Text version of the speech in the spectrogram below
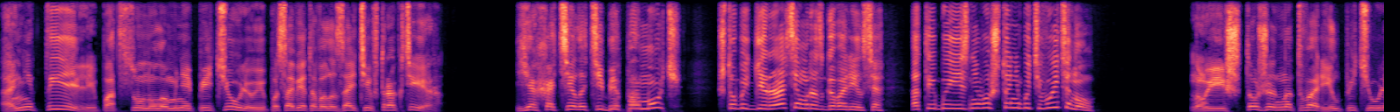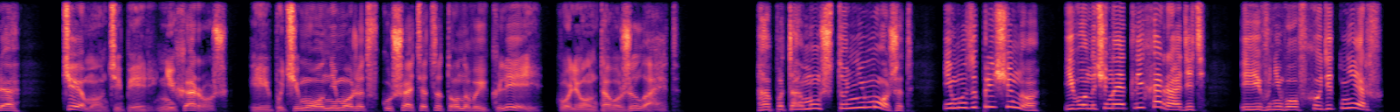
А не ты ли подсунула мне петюлю и посоветовала зайти в трактир?» «Я хотела тебе помочь, чтобы Герасим разговорился, а ты бы из него что-нибудь вытянул». «Ну и что же натворил Петюля? Чем он теперь нехорош? И почему он не может вкушать ацетоновый клей, коли он того желает?» «А потому что не может. Ему запрещено. Его начинает лихорадить, и в него входит нерв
